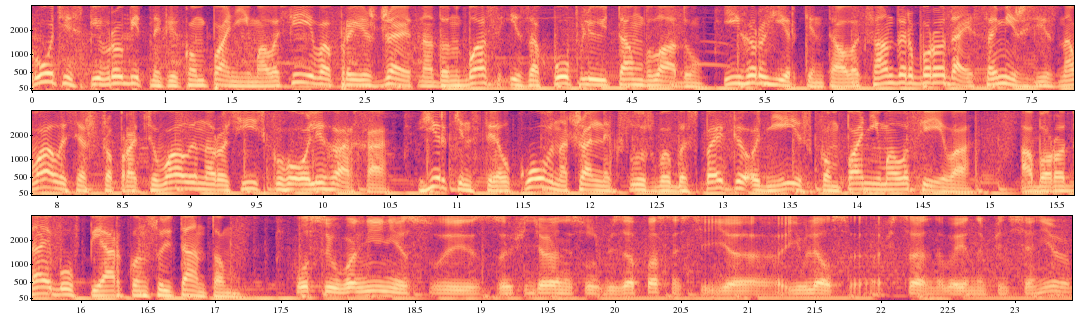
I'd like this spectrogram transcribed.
році співробітники компанії Малафєєва приїжджають на Донбас і захоплюють там владу. Ігор Гіркін та Олександр Бородай самі ж зізнавалися, що працювали на російського олігарха. Гіркін Стрілков, начальник служби безпеки однієї з компаній Малафєєва. А Бородай був піар-консультантом. После увольнения с- из Федеральной службы безопасности я являлся официально военным пенсионером.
